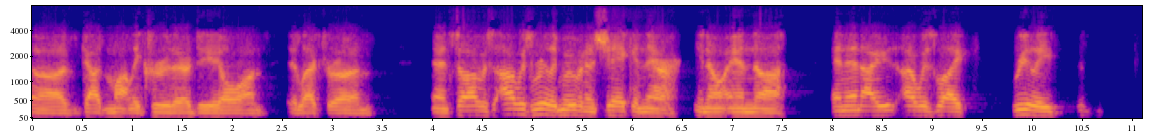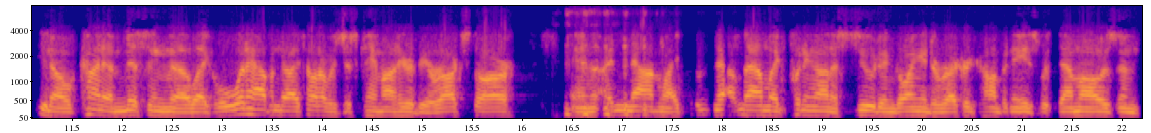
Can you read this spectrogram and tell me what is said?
uh, got Motley Crue their deal on Elektra, and and so I was I was really moving and shaking there, you know, and uh, and then I I was like really you know, kind of missing the like, well, what happened? I thought I was just came out here to be a rock star, and I, now I'm like, now, now I'm like putting on a suit and going into record companies with demos and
